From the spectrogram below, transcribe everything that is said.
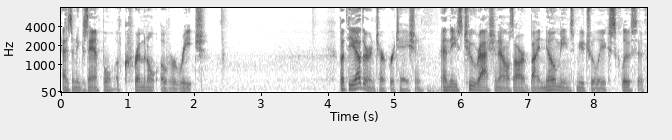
as an example of criminal overreach. But the other interpretation, and these two rationales are by no means mutually exclusive,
